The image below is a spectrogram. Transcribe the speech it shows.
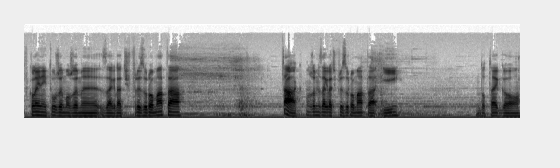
W kolejnej turze możemy zagrać fryzuromata. Tak, możemy zagrać fryzuromata i do tego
